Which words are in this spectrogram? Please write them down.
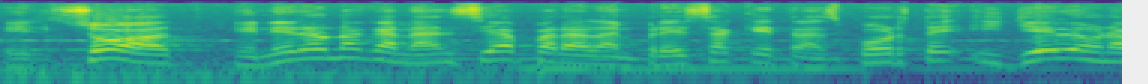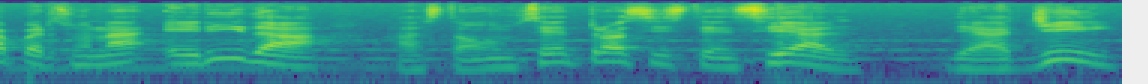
El SOAT genera una ganancia para la empresa que transporte y lleve a una persona herida hasta un centro asistencial. De allí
